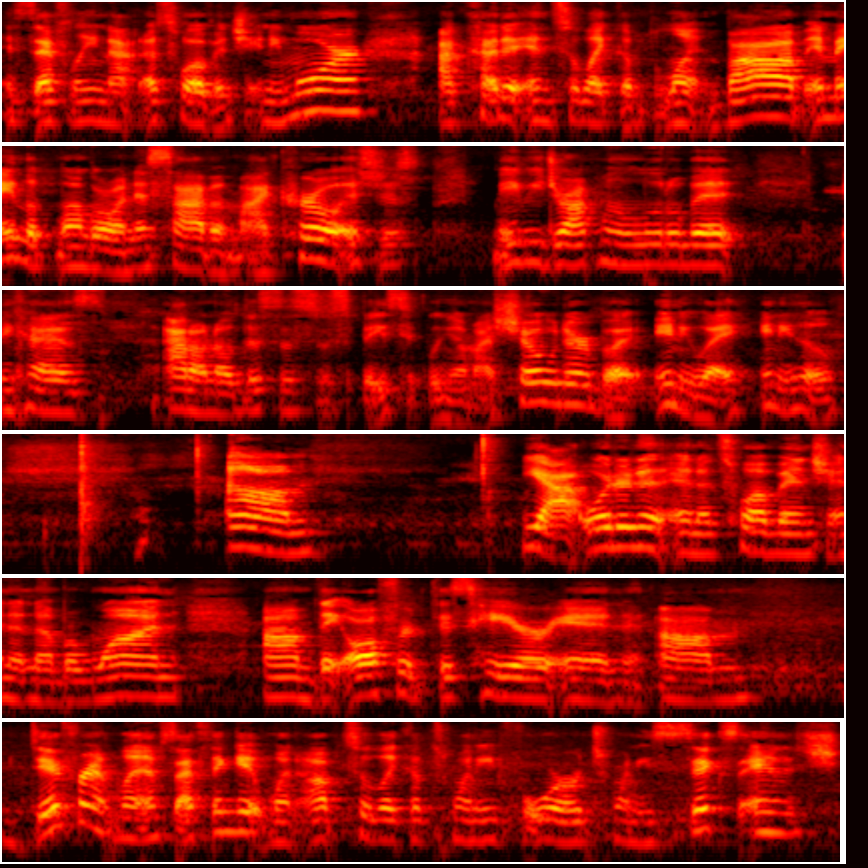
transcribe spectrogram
it's definitely not a 12 inch anymore. I cut it into like a blunt bob. It may look longer on this side, but my curl is just maybe dropping a little bit because I don't know. This is just basically on my shoulder. But anyway, anywho. Um, yeah, I ordered it in a 12 inch and a number one. Um, they offered this hair in um, different lengths. I think it went up to like a 24 or 26 inch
